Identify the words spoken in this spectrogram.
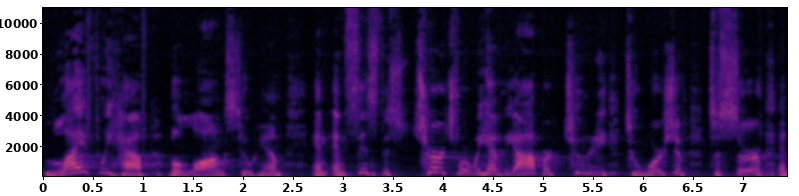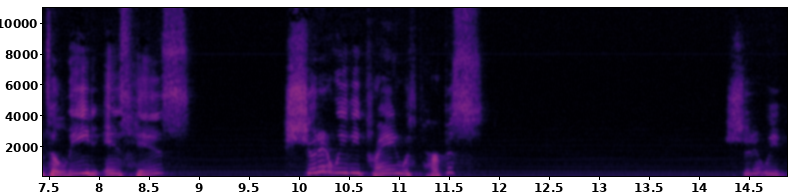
life we have belongs to Him, and, and since this church where we have the opportunity to worship, to serve, and to lead is His, shouldn't we be praying with purpose? Shouldn't we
